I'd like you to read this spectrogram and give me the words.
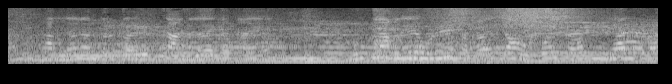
आणि खाल्ल्यानंतर कळेल चांगला आहे का काय? एवढी सकाळी निघालेला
